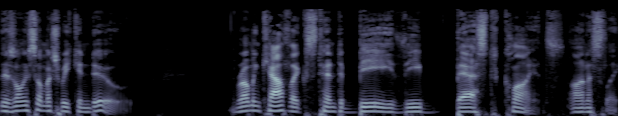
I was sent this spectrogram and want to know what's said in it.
there's only so much we can do. Roman Catholics tend to be the best clients, honestly.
